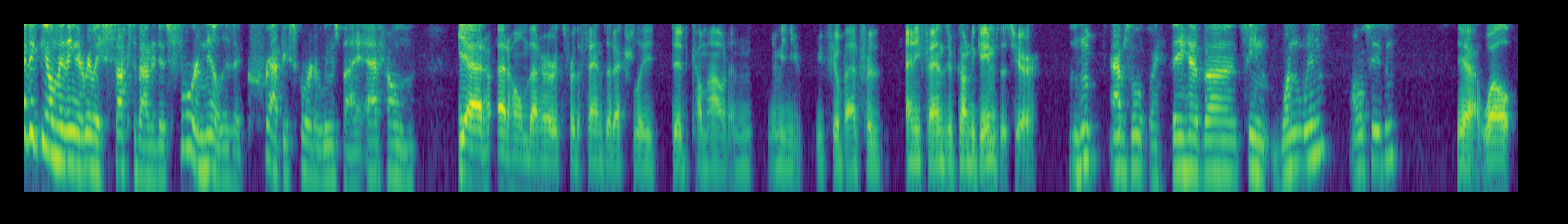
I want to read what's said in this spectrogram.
I think the only thing that really sucks about it is 4 0 is a crappy score to lose by at home. Yeah, at, at home that hurts for the fans that actually did come out, and I mean, you you feel bad for any fans who've gone to games this year. hmm absolutely. They have uh, seen one win all season. Yeah, well,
